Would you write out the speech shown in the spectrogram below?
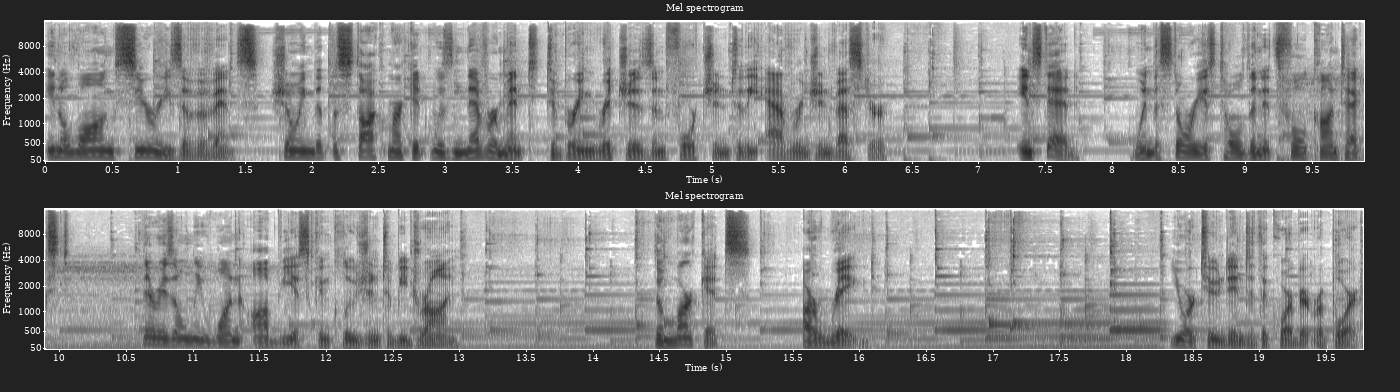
in a long series of events showing that the stock market was never meant to bring riches and fortune to the average investor. Instead, when the story is told in its full context, there is only one obvious conclusion to be drawn. The markets are rigged. You're tuned into the Corbett Report.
